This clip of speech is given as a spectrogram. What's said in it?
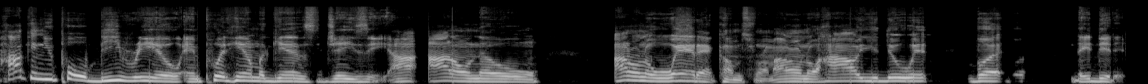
How can you pull B-Real and put him against Jay-Z? I I don't know. I don't know where that comes from. I don't know how you do it, but they did it.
